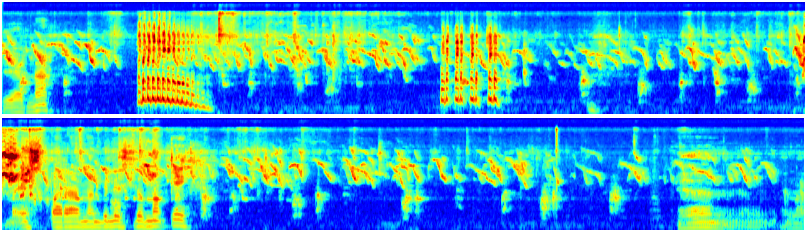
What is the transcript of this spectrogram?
Ayan na. Mais para mabilis lumaki. Ayan. Ano.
